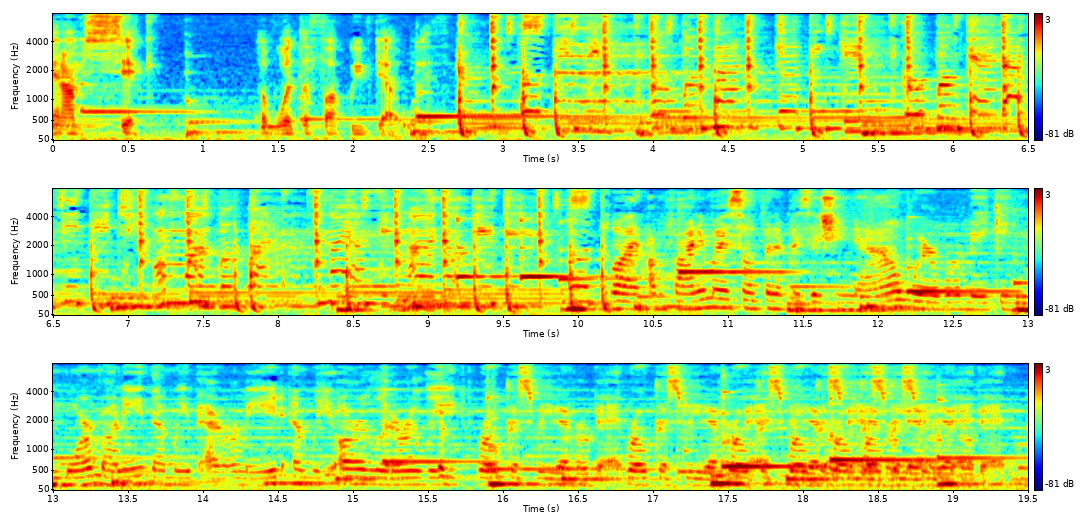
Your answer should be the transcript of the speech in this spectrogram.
And I'm sick of what the fuck we've dealt with. But I'm finding myself in a position now where we're making more money than we've ever made, and we are literally the brokest we've ever been. Brokest we've ever been. Brokest we've ever been.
